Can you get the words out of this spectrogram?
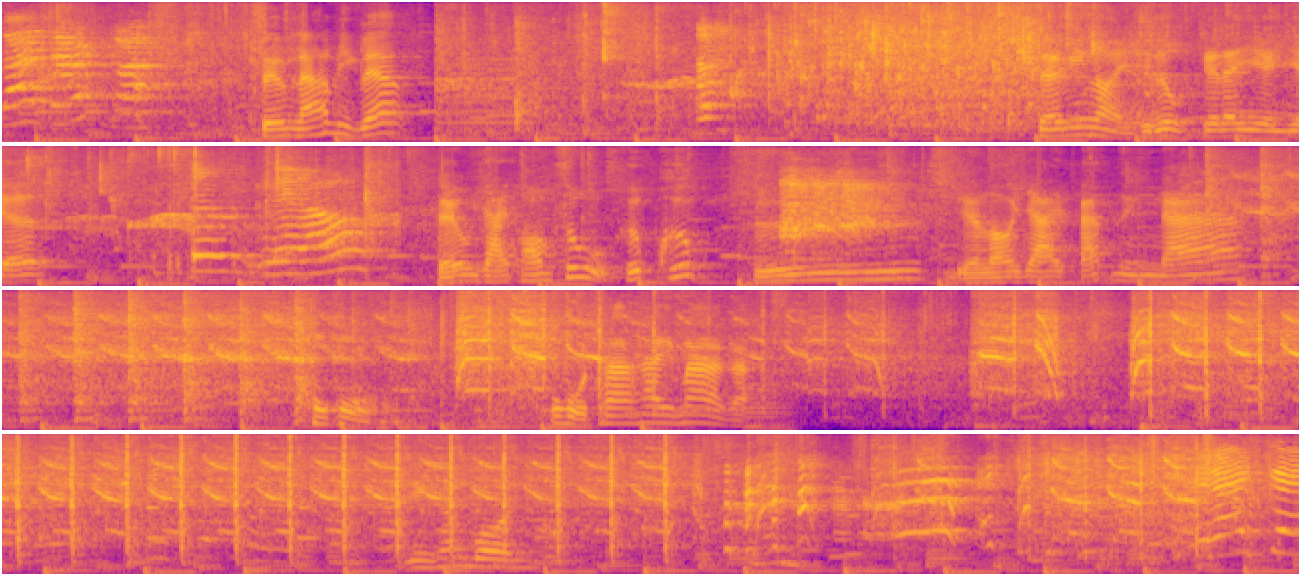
ได้ได้ก่อนเติมน้ำอีกแล้ว เติมอีกหน่อยสิลูกจะได้เยอะตึงแล้วๆ เร็วยายพร้อมสู้ฮึบฮึบฮึบเดี๋ยวรอยายแป๊บหนึ่งนะ โอ้โห โอ้โหท่าให้มากอะ ยิงข้างบนยายเก๋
